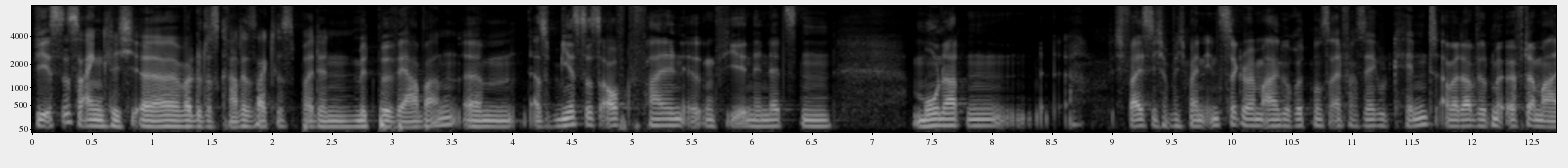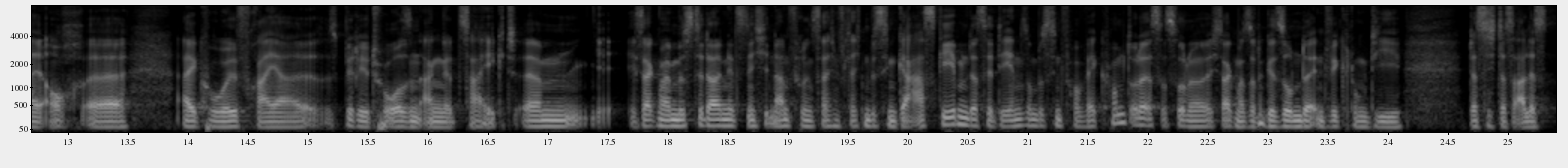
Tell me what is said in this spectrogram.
Wie ist es eigentlich, äh, weil du das gerade sagtest, bei den Mitbewerbern? Ähm, also mir ist das aufgefallen, irgendwie in den letzten Monaten ich weiß nicht, ob mich mein Instagram-Algorithmus einfach sehr gut kennt, aber da wird mir öfter mal auch äh, alkoholfreier Spirituosen angezeigt. Ähm, ich sag mal, müsste da jetzt nicht in Anführungszeichen vielleicht ein bisschen Gas geben, dass ihr denen so ein bisschen vorwegkommt? Oder ist das so eine, ich sag mal, so eine gesunde Entwicklung, die, dass sich das alles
